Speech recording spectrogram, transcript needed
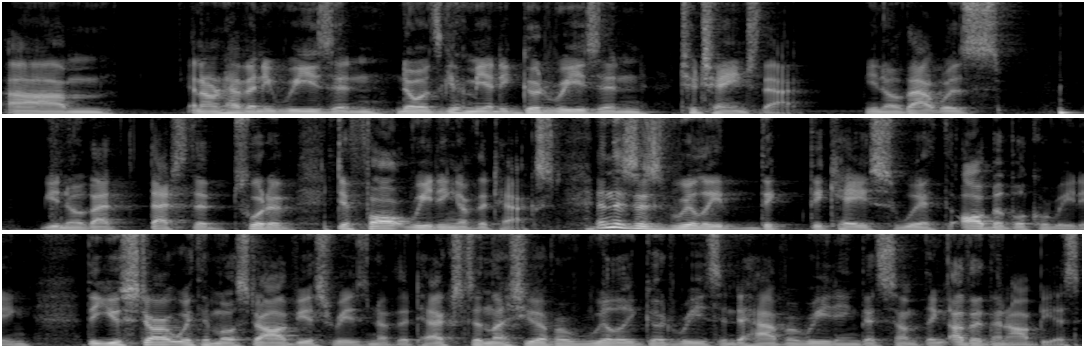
Um, and I don't have any reason no one's given me any good reason to change that. You know that was you know that that's the sort of default reading of the text. And this is really the, the case with all biblical reading that you start with the most obvious reason of the text unless you have a really good reason to have a reading that's something other than obvious.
